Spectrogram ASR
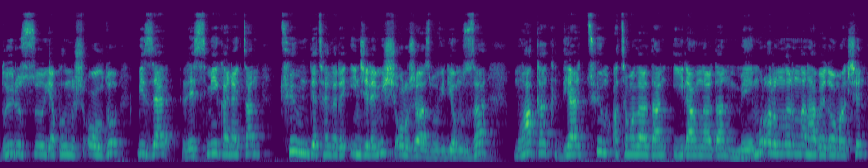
duyurusu yapılmış oldu. Bizler resmi kaynaktan tüm detayları incelemiş olacağız bu videomuzda. Muhakkak diğer tüm atamalardan, ilanlardan, memur alımlarından haberdar olmak için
